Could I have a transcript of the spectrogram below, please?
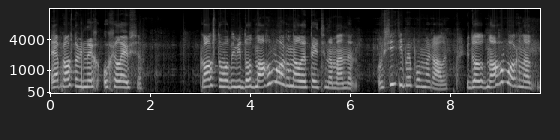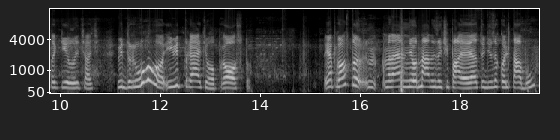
А Я просто від них ухилився. Просто от від одного ворона летить на мене. Всі тіпи помирали. Від одного ворона такі летять, від другого і від третього просто. Я просто мене ні одна не зачіпає, я тоді за кольта був.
